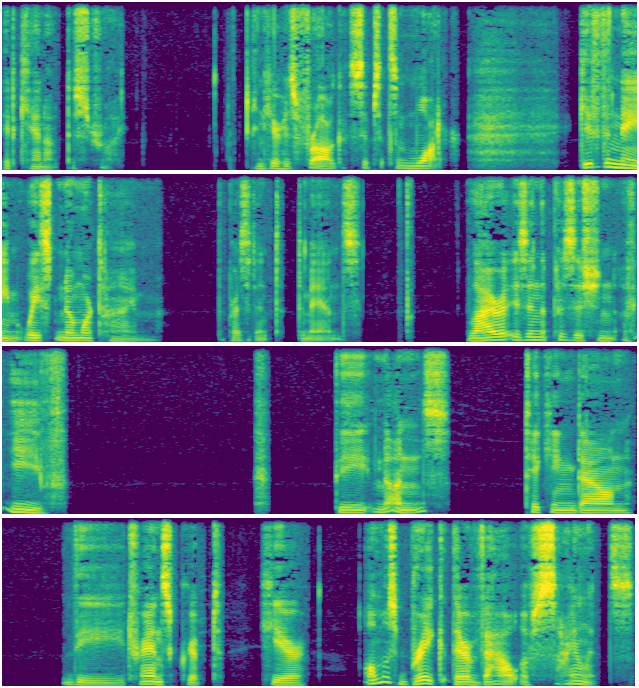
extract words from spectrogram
it cannot destroy. And here his frog sips at some water. Give the name, waste no more time, the president demands. Lyra is in the position of Eve. The nuns, taking down the transcript here, almost break their vow of silence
